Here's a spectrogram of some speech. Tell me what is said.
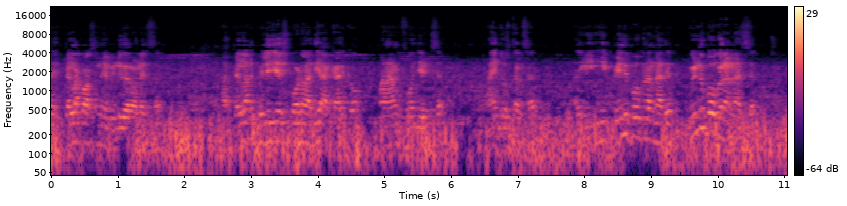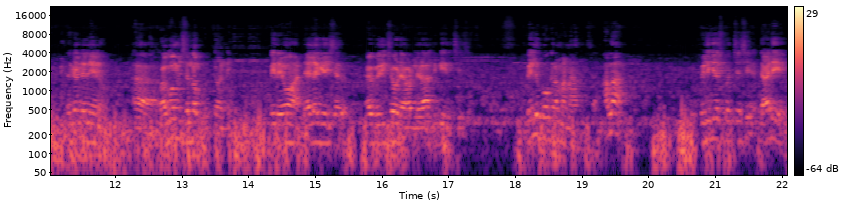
అది పిల్ల కోసం నేను బిల్లు తెరవలేదు సార్. ఆ పిల్లని పెళ్ళి చేసుకోవడం అది ఆ కార్యక్రమం మా నాన్నకి ఫోన్ చేయండి సార్. ఆయన చూస్తారు సార్. ఈ- ఈ పెళ్ళి పోగులు అన్నది విల్లు పోగులు అన్నది సార్. ఎందుకంటే నేను రఘువంశంలో పుట్టినోడిని. మీరేమో ఆ డైలాగ్ వేశారు. అవి విరిచేవాడు ఎవరు లేరు అందుకే ఇచ్చేసారు పెళ్ళి పోగులు మా నాన్న సార్. అలా పెళ్ళి చేసుకొచ్చేసి డాడీ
